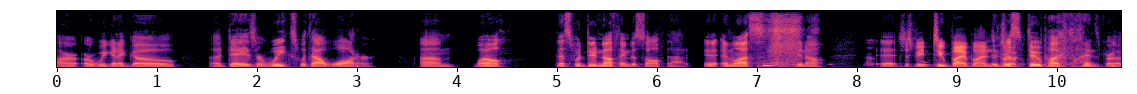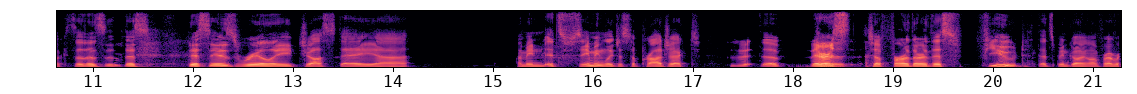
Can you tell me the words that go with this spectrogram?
are are we going to go uh, days or weeks without water um, well this would do nothing to solve that unless you know it, just be two pipelines broke. just two pipelines broke so this is this this is really just a uh, I mean it's seemingly just a project uh, there's to, to further this feud that's been going on forever.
